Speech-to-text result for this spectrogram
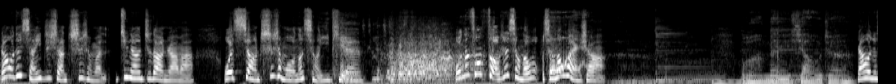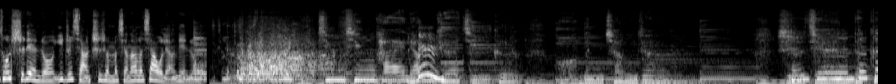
然后我就想一直想吃什么，俊良知道你知道吗？我想吃什么，我能想一天，我能从早晨想到想到晚上。我们笑着，然后我就从十点钟一直想吃什么，想到了下午两点钟。星星还亮着几颗，我们唱着时间的歌。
